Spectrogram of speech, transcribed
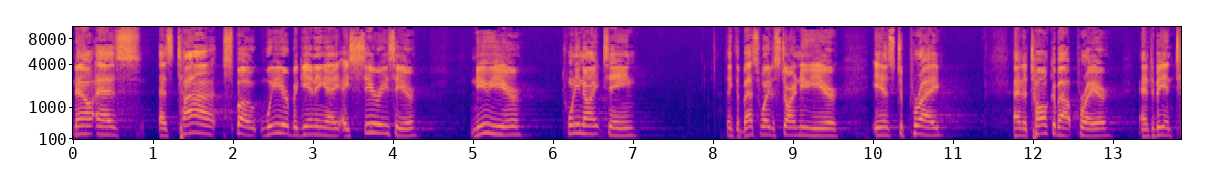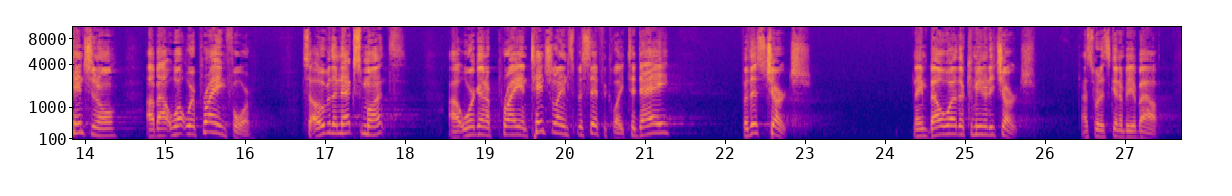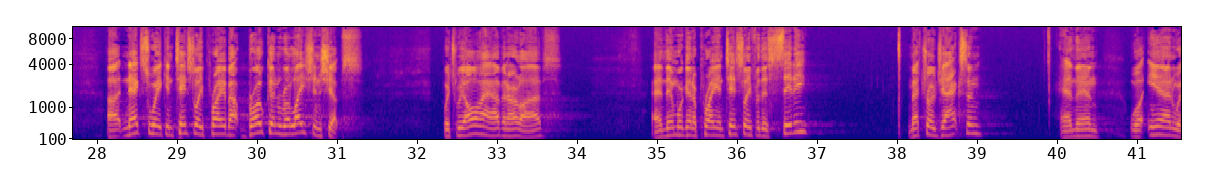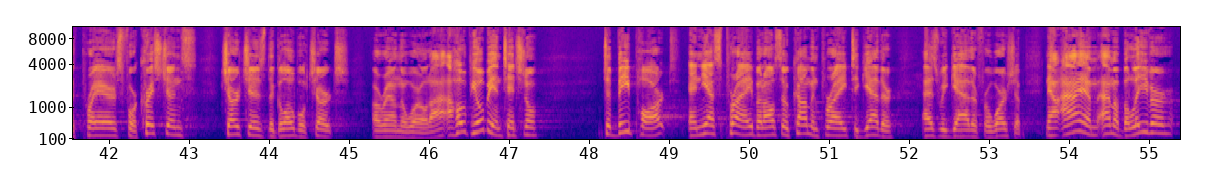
Now, as as Ty spoke, we are beginning a, a series here, New Year, 2019 I think the best way to start a new year is to pray and to talk about prayer and to be intentional about what we're praying for. So, over the next month, uh, we're going to pray intentionally and specifically. Today, for this church, named Bellwether Community Church. That's what it's going to be about. Uh, next week, intentionally pray about broken relationships, which we all have in our lives. And then we're going to pray intentionally for this city Metro Jackson. And then we'll end with prayers for Christians, churches, the global church around the world. I, I hope you'll be intentional to be part and yes, pray, but also come and pray together as we gather for worship. Now, I am I'm a believer,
